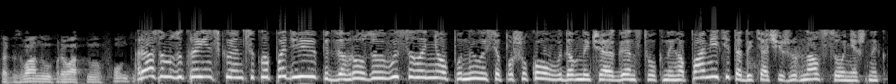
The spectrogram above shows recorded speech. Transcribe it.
так званому приватному фонду. Разом з українською енциклопедією під загрозою виселення опинилися пошуково-видавниче агентство «Книга пам'яті» та дитячий журнал «Соняшник».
